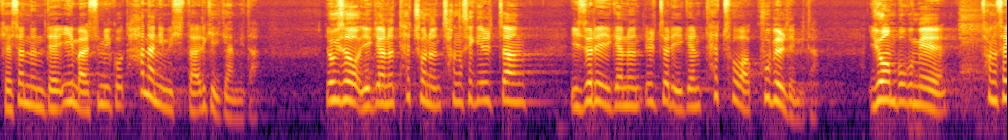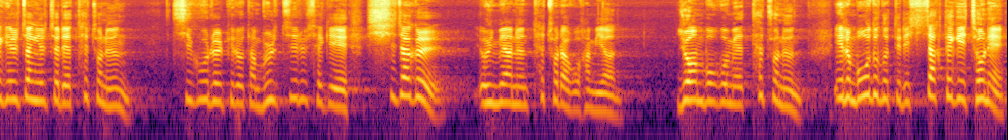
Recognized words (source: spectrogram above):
계셨는데 이 말씀이 곧 하나님이시다 이렇게 얘기합니다. 여기서 얘기하는 태초는 창세기 1장 2절에 얘기하는 1절에 얘기하는 태초와 구별됩니다. 요한복음의 창세기 1장 1절의 태초는 지구를 비롯한 물질 세계의 시작을 의미하는 태초라고 하면 요한복음의 태초는 이런 모든 것들이 시작되기 전에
